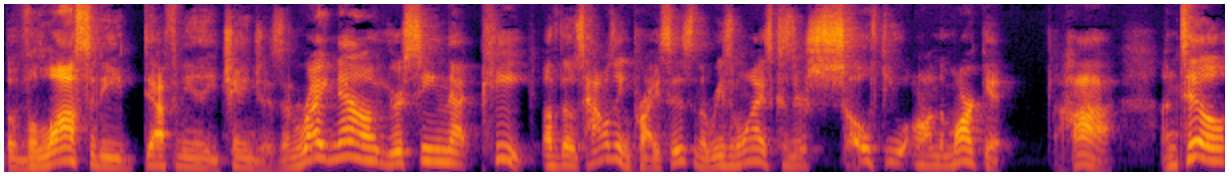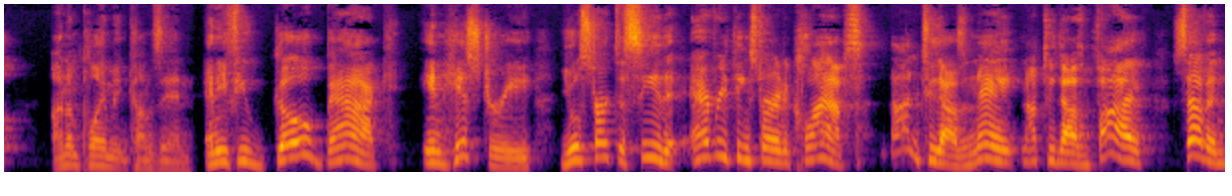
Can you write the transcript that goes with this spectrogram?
but velocity definitely changes. And right now, you're seeing that peak of those housing prices, and the reason why is because there's so few on the market. Aha! Until unemployment comes in, and if you go back in history, you'll start to see that everything started to collapse, not in 2008, not 2005, 7,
